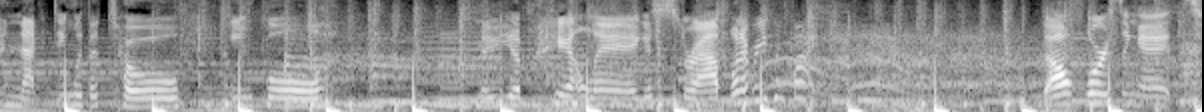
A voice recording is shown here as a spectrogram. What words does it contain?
connecting with a toe, ankle, maybe a pant leg, a strap, whatever you can find. Without forcing it,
